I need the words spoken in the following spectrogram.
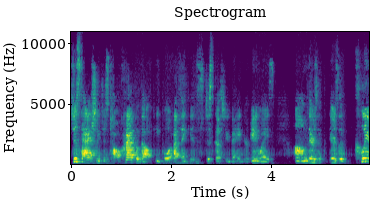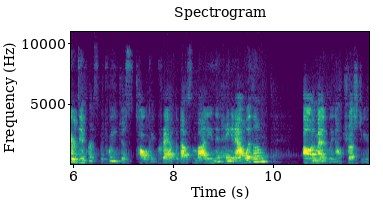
just to actually just talk crap about people, I think is disgusting behavior. Anyways, um, there's a there's a clear difference between just talking crap about somebody and then hanging out with them. I automatically don't trust you.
